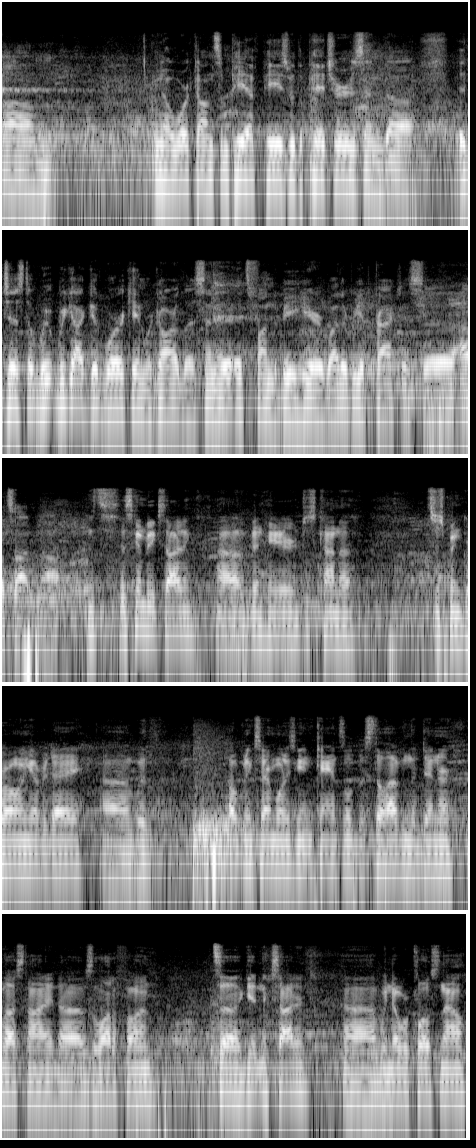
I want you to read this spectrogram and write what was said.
Um, you know, worked on some PFPs with the pitchers, and uh, it just we, we, got good work in regardless, and it, it's fun to be here, whether we get to practice uh, outside or not. It's it's gonna be exciting. I've been here, just kind of, it's just been growing every day uh, with opening ceremonies getting canceled, but still having the dinner last night. Uh, it was a lot of fun. It's uh, getting excited. Uh, we know we're close now,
